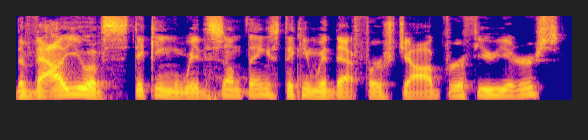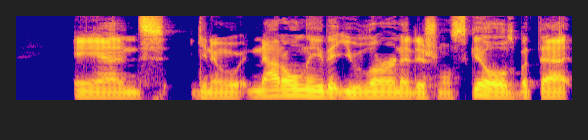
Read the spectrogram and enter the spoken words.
the value of sticking with something, sticking with that first job for a few years. And, you know, not only that you learn additional skills, but that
